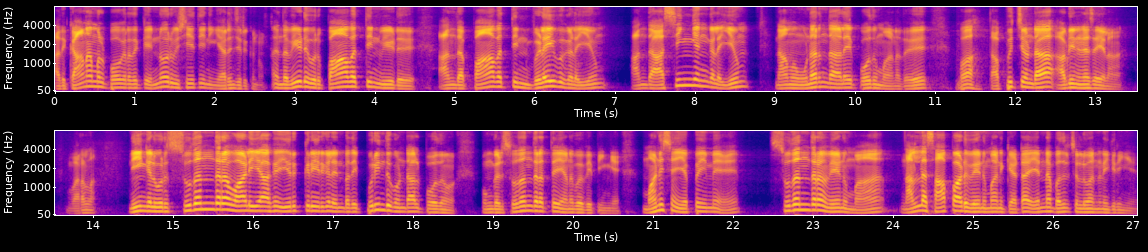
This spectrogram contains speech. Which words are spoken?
அது காணாமல் போகிறதுக்கு இன்னொரு விஷயத்தையும் நீங்கள் அறிஞ்சிருக்கணும். அந்த வீடு ஒரு பாவத்தின் வீடு. அந்த பாவத்தின் விளைவுகளையும் அந்த அசிங்கங்களையும் நாம் உணர்ந்தாலே போதுமானது. வா தப்பிச்சோண்டா அப்படின்னு என்ன செய்யலாம்? வரலாம். நீங்கள் ஒரு சுதந்திரவாளியாக இருக்கிறீர்கள் என்பதை புரிந்து கொண்டால் போதும். உங்கள் சுதந்திரத்தை அனுபவிப்பீங்க. மனுஷன் எப்பயுமே சுதந்திரம் வேணுமா? நல்ல சாப்பாடு வேணுமான்னு கேட்டால் என்ன பதில் சொல்லுவான்னு நினைக்கிறீங்க?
